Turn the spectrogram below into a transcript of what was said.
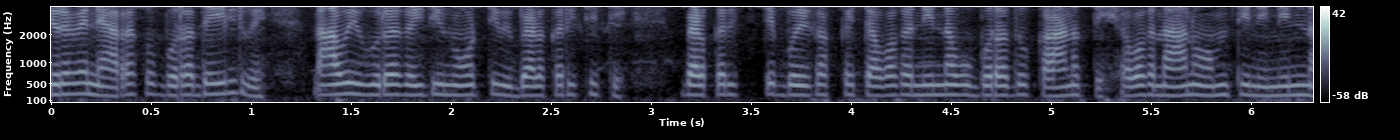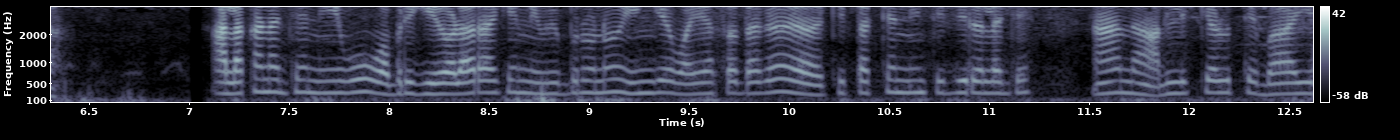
ಇರೋವೇನು ಯಾರಕ್ಕೂ ಬರೋದೇ ಇಲ್ವೇ? ನಾವು ಈ ಊರಾಗ ಐತಿ ನೋಡ್ತೀವಿ ಬೆಳಕರಿತೈತೆ ಬೆಳಕರಿತೈತೆ ಬೈಗಾಕೈತೆ ಅವಾಗ ನಿನ್ನವು ಬರೋದು ಕಾಣುತ್ತೆ, ಅವಾಗ ನಾನು ಅಂತೀನಿ ನಿನ್ನ. ಅಲ್ಲ ಕಣಜ್ಜೆ, ನೀವು ಒಬ್ರಿಗೆ ಏಳರಾಗಿ ನೀವಿಬ್ರು ಹಿಂಗೆ ವಯಸ್ಸಾದಾಗ ಕಿತ್ತಕ್ಕೆ ನಿಂತಿದ್ದೀರಲ್ಲಜ್ಜೆ ನಾನು ಅಲ್ಲಿ ಕೇಳುತ್ತೆ, ಬಾಯಿ,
